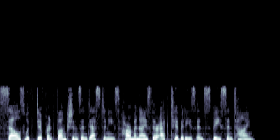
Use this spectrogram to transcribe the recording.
Cells with different functions and destinies harmonize their activities in space and time,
